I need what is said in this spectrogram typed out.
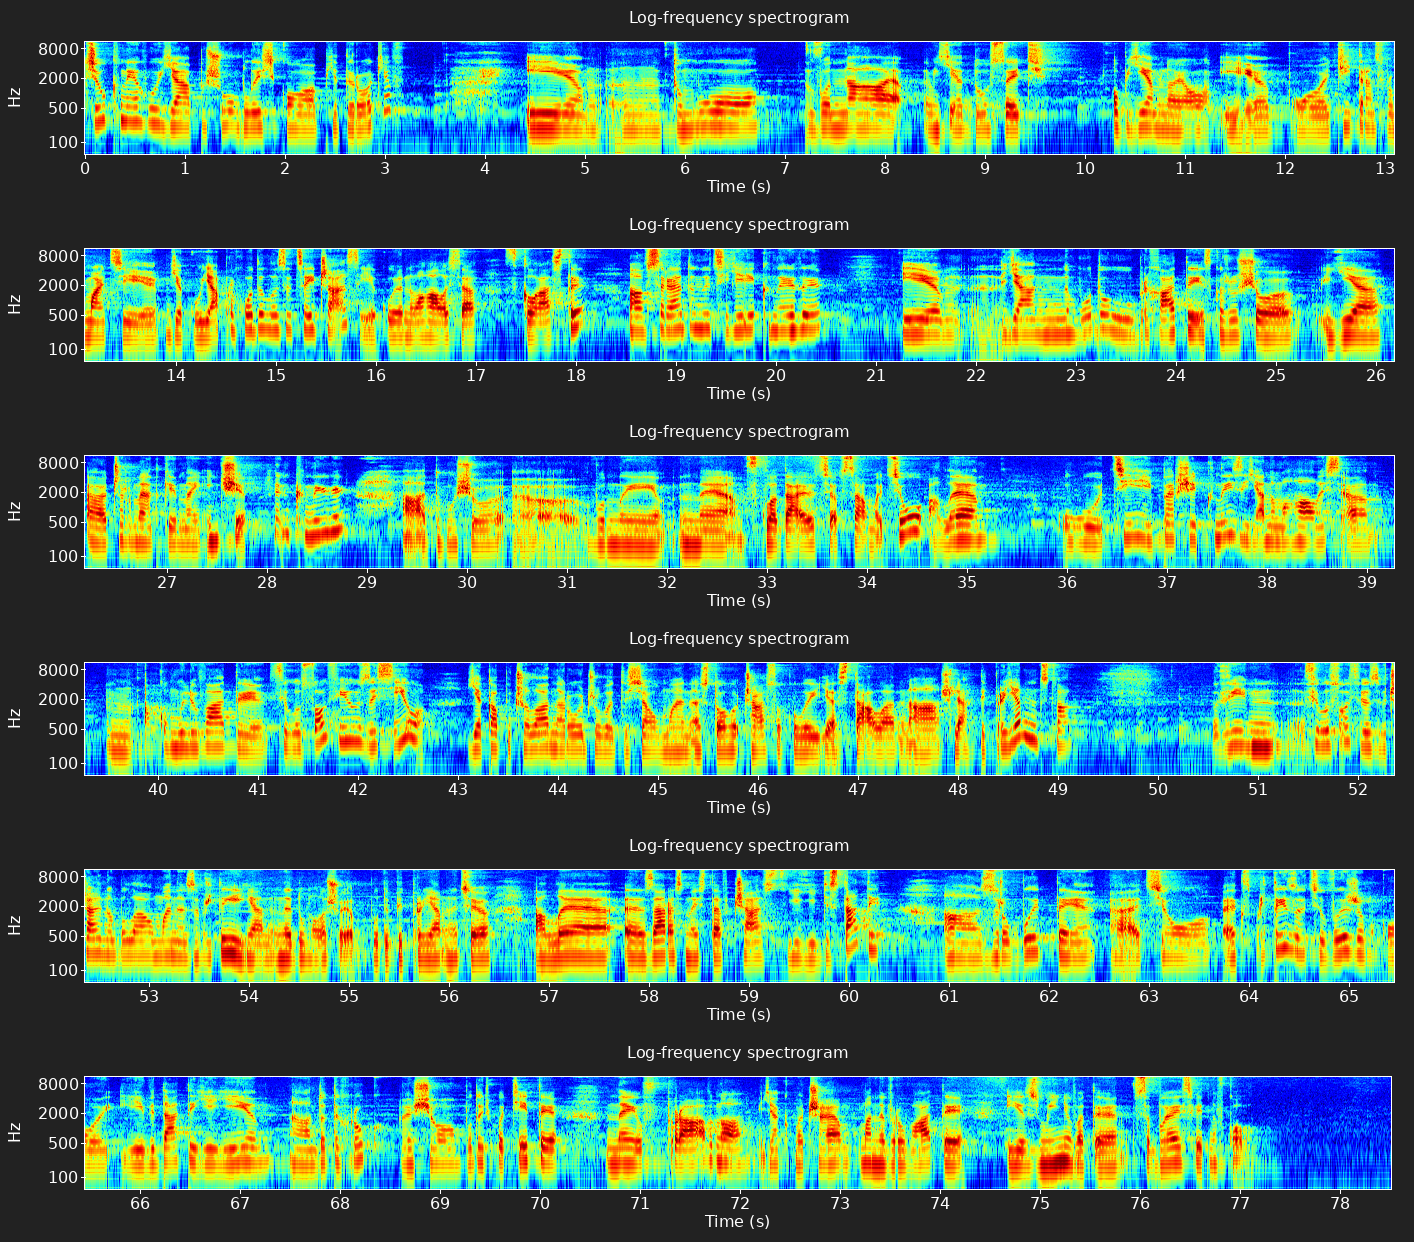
цю книгу я пишу близько п'яти років, і тому вона є досить об'ємною і по тій трансформації, яку я проходила за цей час, і яку я намагалася вкласти всередину цієї книги. І я не буду брехати і скажу, що є е, чернетки на інші книги, тому що е, вони не вкладаються в саме цю. Але у цій першій книзі я намагалася акумулювати філософію засіло, яка почала народжуватися у мене з того часу, коли я стала на шлях підприємництва. Він філософія, звичайно, була у мене завжди. Я не думала, що я буду підприємницею, але е, зараз настав час її дістати, зробити е, цю експертизу, цю вижимку і віддати її до тих рук, е, що будуть хотіти нею вправно, як мечем, маневрувати і змінювати себе і світ навколо.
